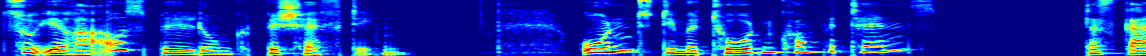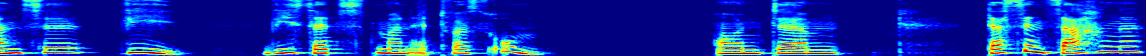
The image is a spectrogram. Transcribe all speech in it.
zu ihrer Ausbildung beschäftigen und die Methodenkompetenz, das Ganze wie. Wie setzt man etwas um? Und ähm, das sind Sachen,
